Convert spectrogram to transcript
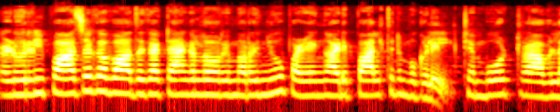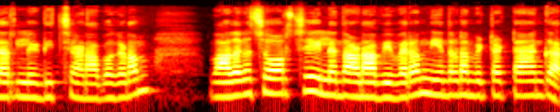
കണ്ണൂരിൽ പാചകവാതക ടാങ്കർ ലോറി മറിഞ്ഞു. പഴയങ്ങാടി പാലത്തിന് മുകളിൽ ടെമ്പോ ട്രാവലറിൽ ഇടിച്ചാണ് അപകടം. വാതക ചോർച്ചയില്ലെന്നാണ് വിവരം. നിയന്ത്രണം വിട്ട ടാങ്കർ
